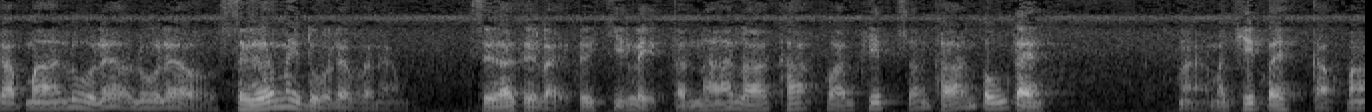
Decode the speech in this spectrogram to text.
กลับมารู้แล้วรู้แล้ว เสือไม่ดูแล้ววะนะเสือคืออะไรคือกิเลสตัณหาราคะความคิดสังขารปรุงแต่งนะมันคิดไปกลับมา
